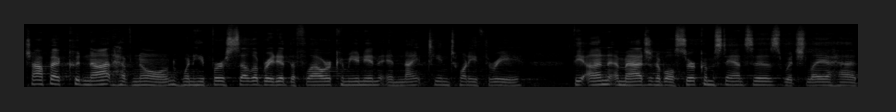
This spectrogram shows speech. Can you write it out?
Čapek could not have known when he first celebrated the flower communion in 1923 the unimaginable circumstances which lay ahead.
